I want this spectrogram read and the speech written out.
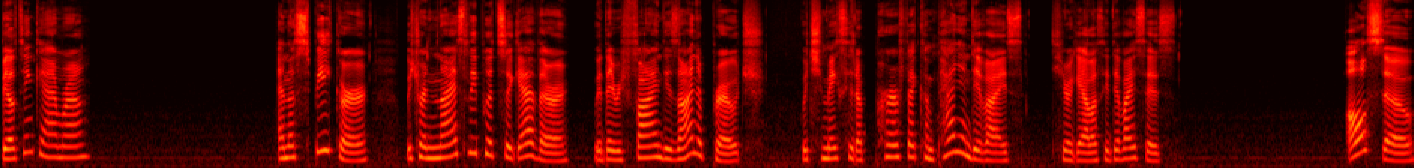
built-in camera, and a speaker which are nicely put together with a refined design approach, which makes it a perfect companion device to your Galaxy devices. Also,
